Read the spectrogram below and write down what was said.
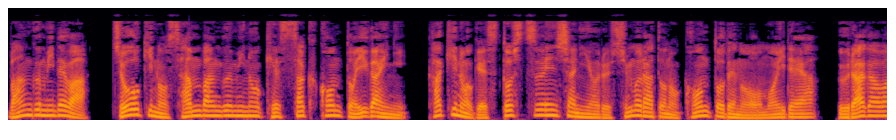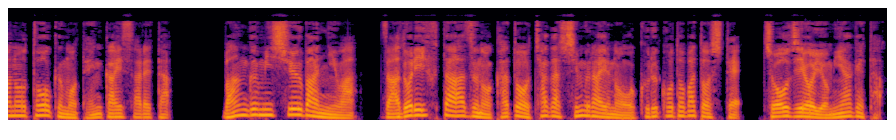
番組では、上記の3番組の傑作コント以外に、下記のゲスト出演者による志村とのコントでの思い出や、裏側のトークも展開された。番組終盤には、ザ・ドリフターズの加藤茶が志村への送る言葉として、長寿を読み上げた。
